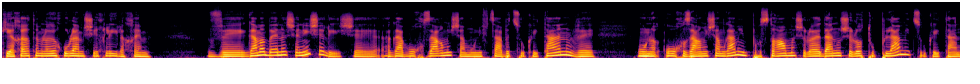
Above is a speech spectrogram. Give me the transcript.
כי אחרת הם לא יוכלו להמשיך להילחם. וגם הבן השני שלי, שאגב, הוא הוחזר משם, הוא נפצע בצוק איתן, והוא הוחזר משם גם עם פוסט-טראומה שלא ידענו שלא טופלה מצוק איתן.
